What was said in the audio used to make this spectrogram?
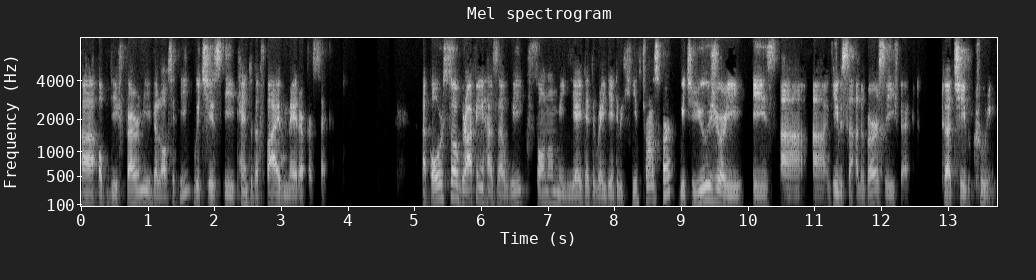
uh, of the Fermi velocity, which is the 10 to the 5 meter per second. Uh, also, graphene has a weak phonon-mediated radiative heat transfer, which usually is uh, uh, gives an adverse effect to achieve cooling.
